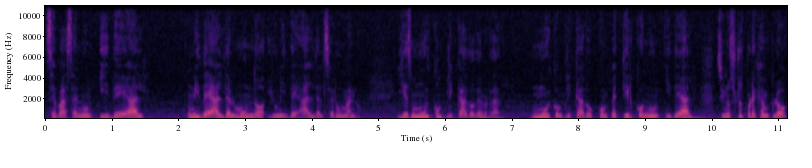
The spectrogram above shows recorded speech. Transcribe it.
se basa en un ideal, un ideal del mundo y un ideal del ser humano. Y es muy complicado, de verdad, muy complicado competir con un ideal. Si nosotros, por ejemplo,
